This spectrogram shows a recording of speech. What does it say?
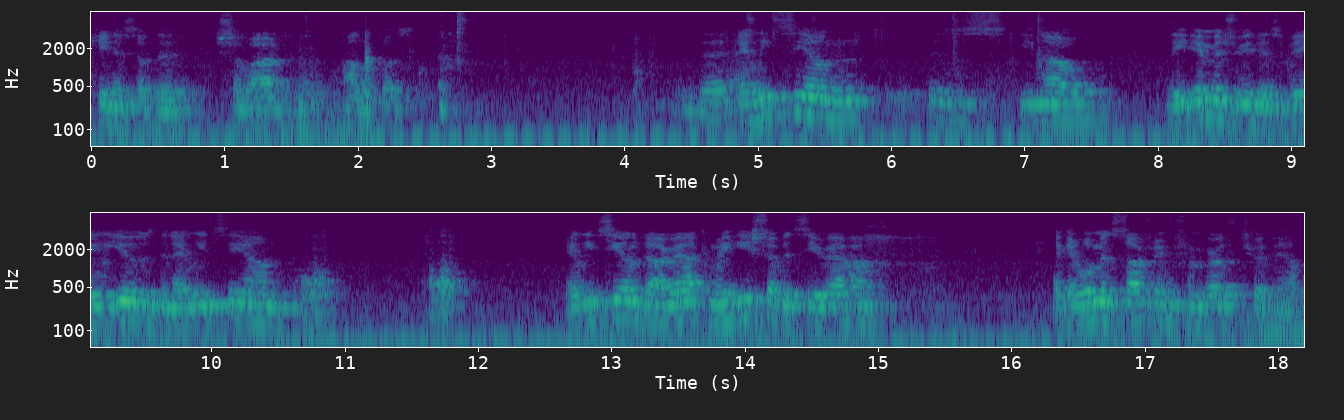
keenness of the Shoah and the Holocaust, the Eli Tziyon is, you know, the imagery that's being used in Eli Tziyon Eli Tziyon v'areach like a woman suffering from birth travail.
